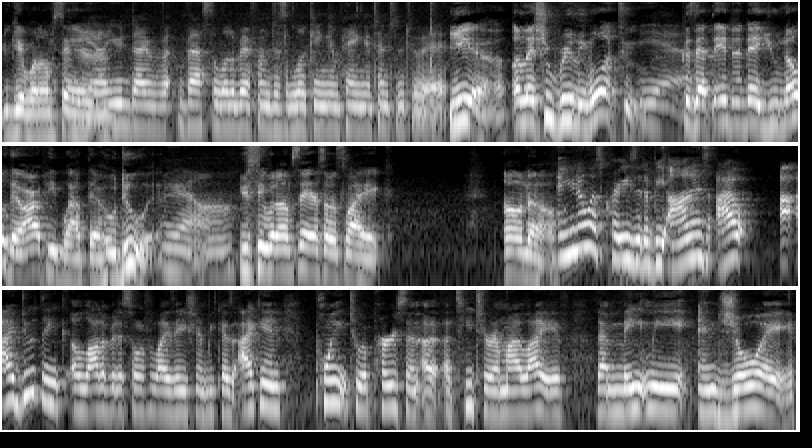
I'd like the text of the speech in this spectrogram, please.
You get what I'm saying? Yeah, you divest a little bit from just looking and paying attention to it. Yeah, unless you really want to. Yeah. Because at the end of the day, you know there are people out there who do it. Yeah. You see what I'm saying? So it's like, oh no. And you know what's crazy? To be honest, I I, I do think a lot of it is socialization because I can point to a person, a, a teacher in my life that made me enjoy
